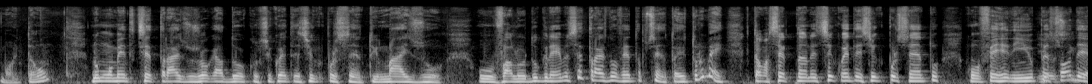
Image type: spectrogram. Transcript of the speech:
Bom, então, no momento que você traz o jogador com 55% e mais o, o valor do Grêmio, você traz 90%. Aí tudo bem. Então, acertando esse 55% com o Ferreirinho e o pessoal e os dele.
